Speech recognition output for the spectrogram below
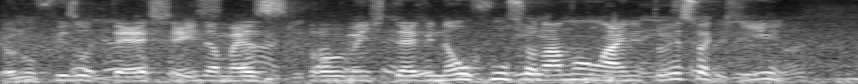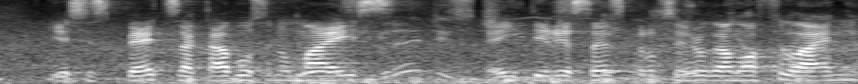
Eu não fiz o teste ainda, mas provavelmente deve não funcionar no online. Então isso aqui e esses pets acabam sendo mais é, interessantes para você jogar no offline.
